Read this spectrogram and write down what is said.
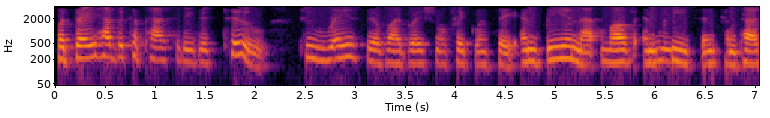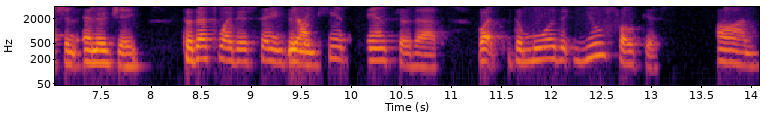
But they have the capacity to too to raise their vibrational frequency and be in that love and mm-hmm. peace and compassion energy. So that's why they're saying that yeah. they can't answer that. But the more that you focus on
